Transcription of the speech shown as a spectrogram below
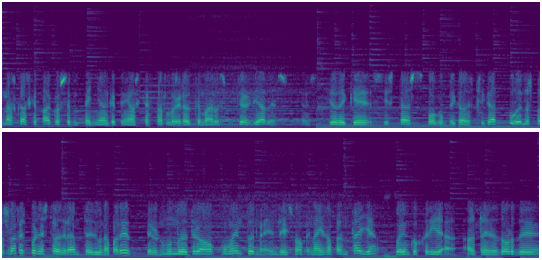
unas cosas que Paco se empeñó en que teníamos que hacerlo, era el tema de las prioridades. Sentido de que si estás un poco complicado de explicar, los personajes pueden estar delante de una pared, pero en un mundo determinado momento, en la, en la, misma, en la misma pantalla, pueden coger ir a, alrededor de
